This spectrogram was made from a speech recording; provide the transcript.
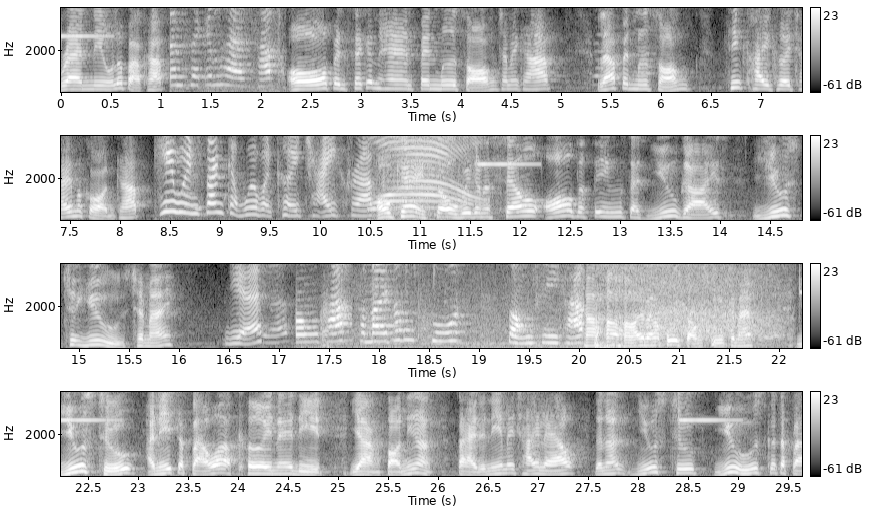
brand new หรือเปล่าครับ เป็น second hand ครับ โอ้เป็น second hand เป็นมือสองใช่ไหมครับ แล้วเป็นมือสองที่ใครเคยใช้มาก่อนครับ ที่วินสันกับวิลเบิร์ตเคยใช้ครับ Okay so we're gonna sell all the things that you guys used to use ใช่ไหม yes ตรงครับทำไมต้องพูดสองทีครับ อ๋อจะมาพูดสองทีใช่ไหม used to อันนี้จะแปลว่าเคยในอดีตอย่างต่อเนื่อง แต่เดี๋ยวนี้ไม่ใช้แล้ว ดังนั้น used to use ก็จะแปล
